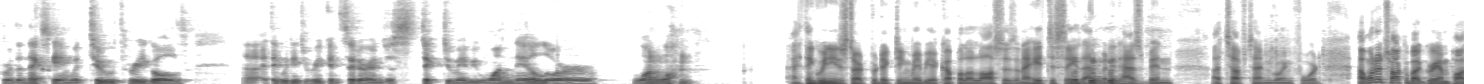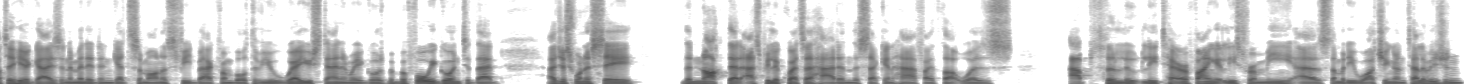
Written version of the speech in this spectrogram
for the next game with two, three goals, uh, I think we need to reconsider and just stick to maybe one nil or one one. I think we need to start predicting maybe a couple of losses. And I hate to say that, but it has been a tough time going forward. I want to talk about Graham Potter here, guys, in a minute and get some honest feedback from both of you, where you stand and where it goes. But before we go into that, I just want to say the knock that Azpilicueta had in the second half, I thought was absolutely terrifying, at least for me as somebody watching on television.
